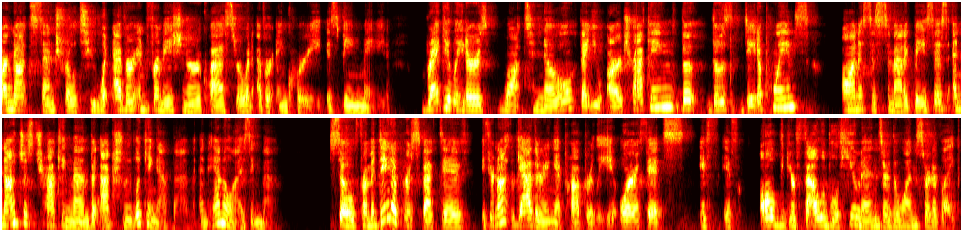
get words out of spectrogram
are not central to whatever information or request or whatever inquiry is being made. Regulators want to know that you are tracking the, those data points on a systematic basis and not just tracking them, but actually looking at them and analyzing them. So from a data perspective, if you're not gathering it properly, or if it's if if all your fallible humans are the ones sort of like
